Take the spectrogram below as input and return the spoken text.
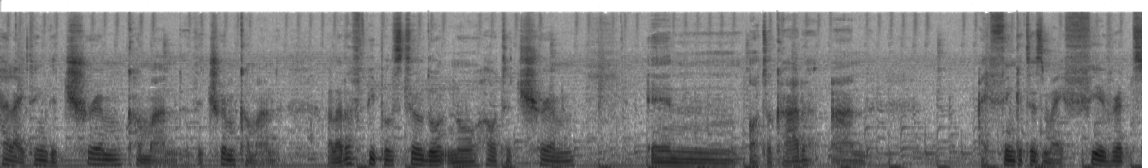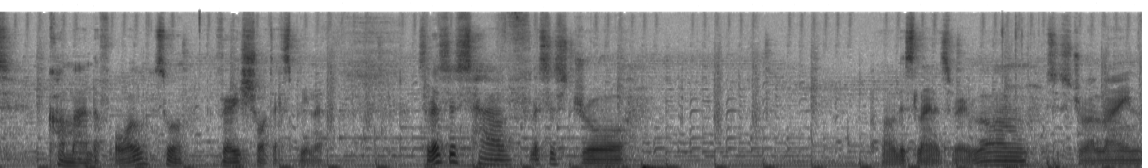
highlighting the trim command. The trim command. A lot of people still don't know how to trim in AutoCAD and I think it is my favorite command of all. So very short explainer. So let's just have, let's just draw, well this line is very long, let's just draw a line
